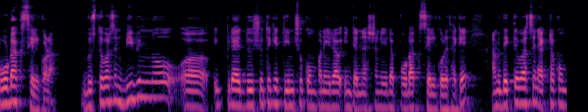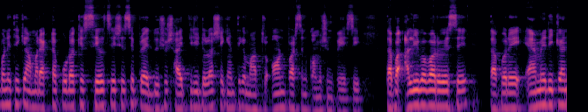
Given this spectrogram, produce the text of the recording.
প্রোডাক্ট সেল করা। বুঝতে পারছেন? বিভিন্ন প্রায় দুইশো থেকে তিনশো কোম্পানি এরা ইন্টারন্যাশনালি এরা প্রোডাক্ট সেল করে থাকে। আমি দেখতে পাচ্ছেন একটা কোম্পানি থেকে আমার একটা প্রোডাক্টের সেলস এসেছে প্রায় দুশো সাঁত্রিশ ডলার সেখান থেকে মাত্র ওয়ান পার্সেন্ট কমিশন পেয়েছি। তারপর আলিবাবা রয়েছে, তারপরে আমেরিকান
